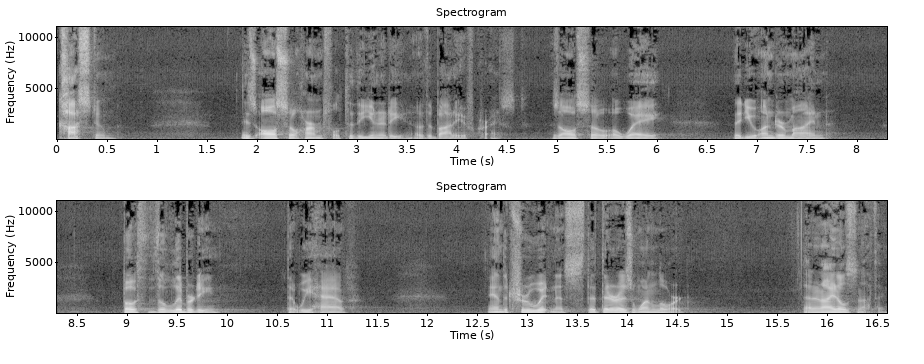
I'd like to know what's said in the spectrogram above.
costume, is also harmful to the unity of the body of Christ, is also a way that you undermine both the liberty that we have and the true witness that there is one Lord, that an idol is nothing.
